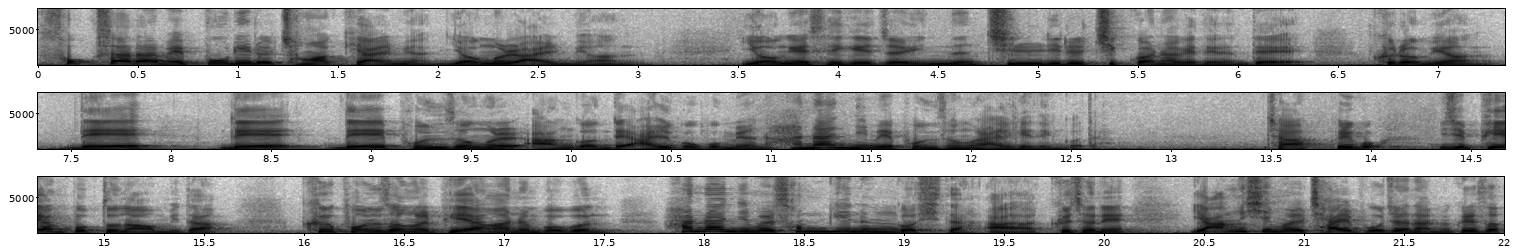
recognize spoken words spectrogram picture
속 사람의 뿌리를 정확히 알면, 영을 알면, 영에 새겨져 있는 진리를 직관하게 되는데, 그러면 내 내, 내 본성을 안 건데 알고 보면 하나님의 본성을 알게 된 거다. 자, 그리고 이제 배양법도 나옵니다. 그 본성을 배양하는 법은 하나님을 섬기는 것이다. 아, 그 전에 양심을 잘 보존하면. 그래서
